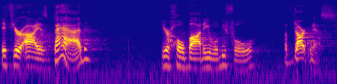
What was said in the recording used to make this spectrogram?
if your eye is bad, your whole body will be full of darkness.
